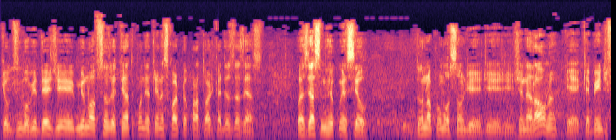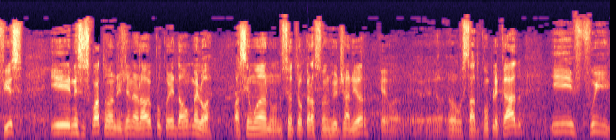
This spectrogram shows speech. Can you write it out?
que eu desenvolvi desde 1980, quando entrei na Escola Preparatória de Cadeiras do Exército. O Exército me reconheceu dando a promoção de, de, de general, né, que é, que é bem difícil, e nesses quatro anos de general eu procurei dar o um melhor. Passei um ano no Centro de Operações no Rio de Janeiro, que é, é, é um estado complicado, e fui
